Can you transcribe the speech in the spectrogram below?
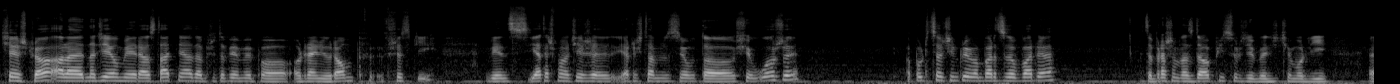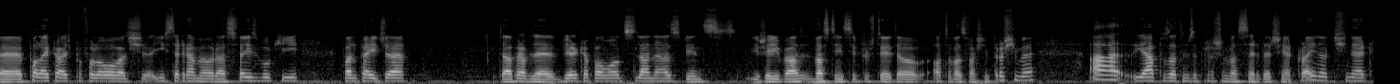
ciężko, ale nadzieja umiera ostatnia, dobrze to wiemy po odraniu rąb wszystkich, więc ja też mam nadzieję, że jakoś tam z nią to się ułoży. A póki co dziękuję wam bardzo za uwagę. Zapraszam was do opisu, gdzie będziecie mogli e, polajkować, pofollowować Instagramy oraz Facebooki, fanpage. To naprawdę wielka pomoc dla nas, więc jeżeli was, was nic nie kosztuje, to o to was właśnie prosimy. A ja poza tym zapraszam was serdecznie na kolejny odcinek,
